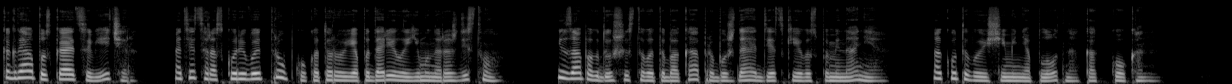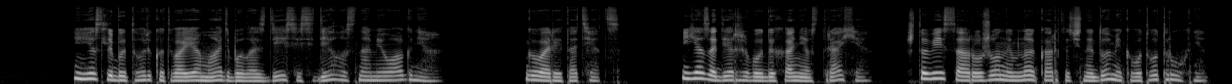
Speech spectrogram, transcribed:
Когда опускается вечер, отец раскуривает трубку, которую я подарила ему на Рождество, и запах душистого табака пробуждает детские воспоминания, окутывающие меня плотно, как кокон. «Если бы только твоя мать была здесь и сидела с нами у огня», — говорит отец. Я задерживаю дыхание в страхе, что весь сооруженный мной карточный домик вот-вот рухнет.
